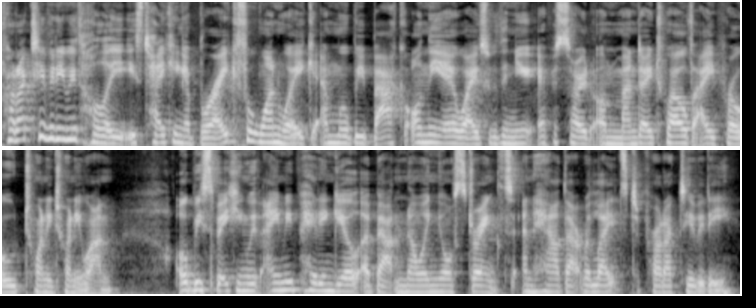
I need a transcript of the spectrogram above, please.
Productivity with Hollie is taking a break for one week and we'll be back on the airwaves with a new episode on Monday, 12 April 2021. I'll be speaking with Amy Pettingill about knowing your strengths and how that relates to productivity.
